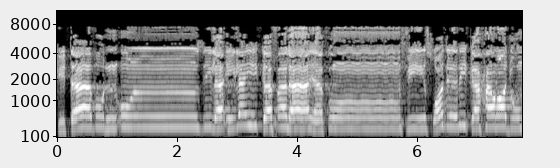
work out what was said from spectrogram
Kitabun unzila ilaika fala yakun fi sadrika harajun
